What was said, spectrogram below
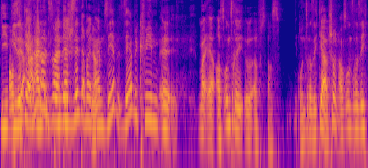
die, Auf die sind ja in einem, anderen Seite die sind aber in ja. einem sehr, sehr bequemen, äh, mal, äh, aus unserer, äh, aus, aus unserer Sicht, ja, schon, aus unserer Sicht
